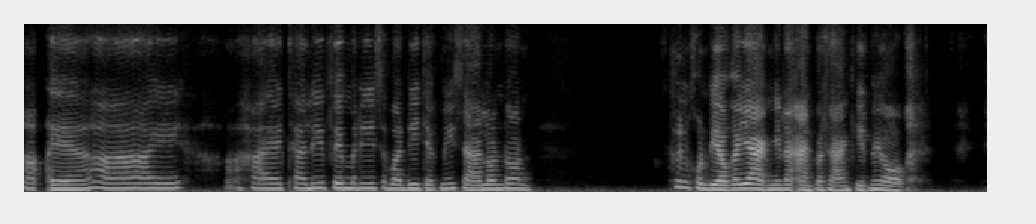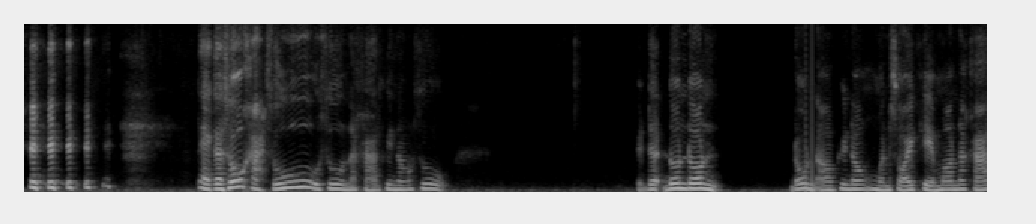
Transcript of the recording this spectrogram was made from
Hi Hi Thai Family สวัสดีจากนิสาลอนดอน ขึ้นคนเดียวก็ยากนี่นะอ่านภาษาอังกฤษไม่ออก แต่ก็สู้ค่ะ สู้สู้นะคะ พี่น้องสู้โดนโดนโดนเอาพี่น้องเหมือนซอยเคมอนนะคะ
